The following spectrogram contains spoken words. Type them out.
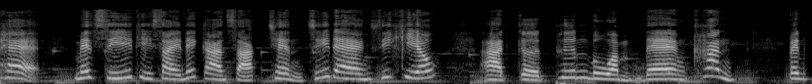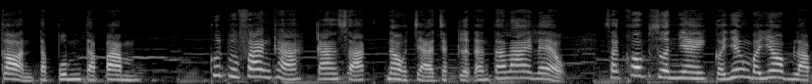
แพ้ เม็ดสีที่ใส่ในการสัก เช่น สีแดง สีเขียว อาจเกิดพื้นบวม แดงขั้น เป็นก้อนตะปุ่มตะปำคุณผู้ฟังคะการสักนอกจากจะเกิดอันตรายแล้ว สังคมส่วนใหญ่ก็ยังบ่ยอมรับ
